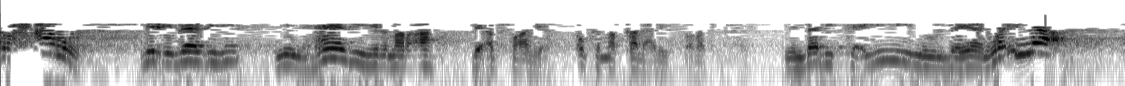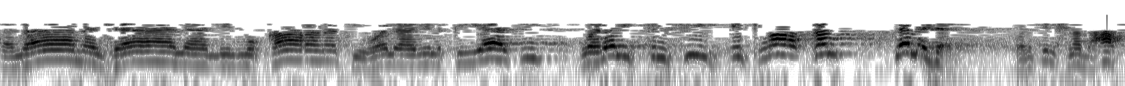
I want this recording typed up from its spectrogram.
أرحم بعباده من هذه المرأة بأطفالها. أو كما قال عليه الصلاة والسلام. من باب التعيين والبيان. وإلا فلا مجال للمقارنة ولا للقياس ولا للتمثيل إطلاقا لا مجال. ولكن إحنا ضعف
